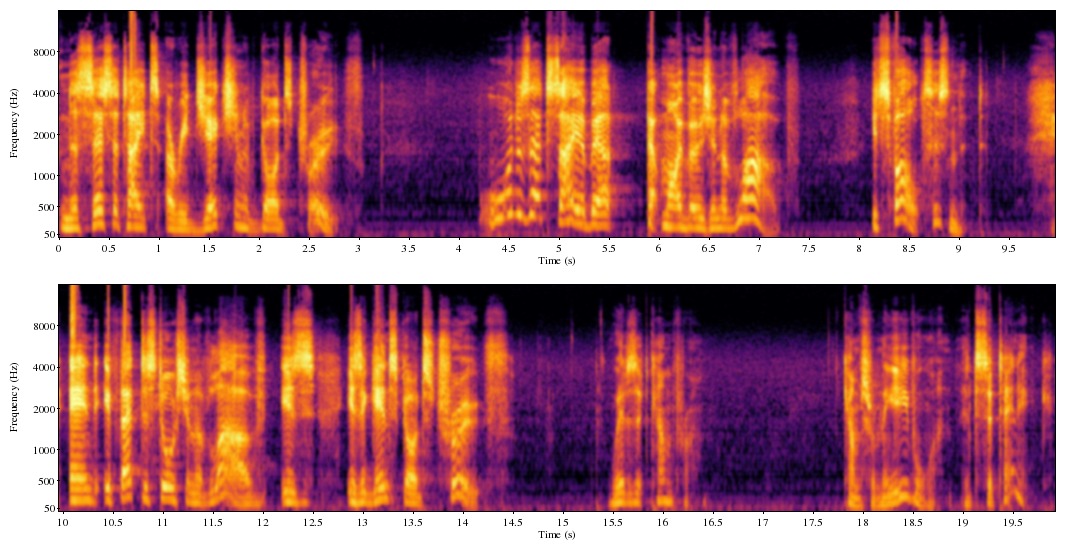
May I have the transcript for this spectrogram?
necessitates a rejection of God's truth, what does that say about, my version of love? It's false, isn't it? And if that distortion of love is, is against God's truth, where does it come from? Comes from the evil one. It's satanic.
